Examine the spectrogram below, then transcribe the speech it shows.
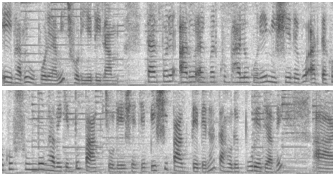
এইভাবে উপরে আমি ছড়িয়ে দিলাম। তারপরে আরও একবার খুব ভালো করে মিশিয়ে দেব। আর দেখো খুব সুন্দরভাবে কিন্তু পাক চলে এসেছে। বেশি পাক দেবে না, তাহলে পুড়ে যাবে। আর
